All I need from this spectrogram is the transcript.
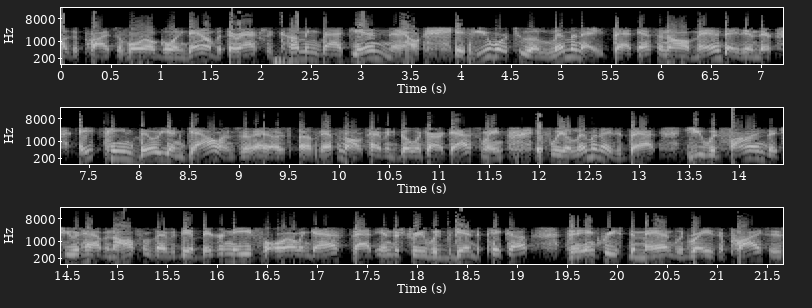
of the price of oil going down, but they're actually coming back in now. If you were to eliminate that ethanol mandate in there, 18 billion gallons of ethanol is having to go into our gasoline. If we eliminated that, you would find that you would have an awful, there would be a bigger need for oil and gas. That industry would begin to pick up. The increased demand would raise the prices.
